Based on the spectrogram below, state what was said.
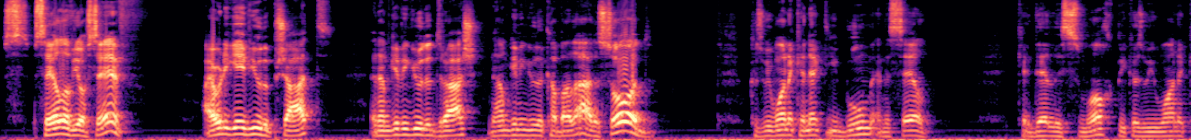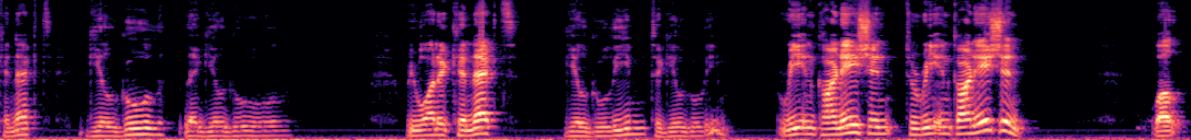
sale of Yosef. I already gave you the pshat, and I'm giving you the drash. Now I'm giving you the Kabbalah, the sod, because we want to connect the Yibum and the sale. Kedel lismoch, because we want to connect Gilgul le Gilgul. We want to connect Gilgulim to Gilgulim. Reincarnation to reincarnation. Well,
